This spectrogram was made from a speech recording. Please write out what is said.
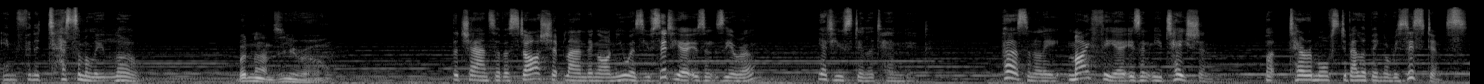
Infinitesimally low. But not zero. The chance of a starship landing on you as you sit here isn't zero, yet you still attended. Personally, my fear isn't mutation, but Terrormorphs developing a resistance.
